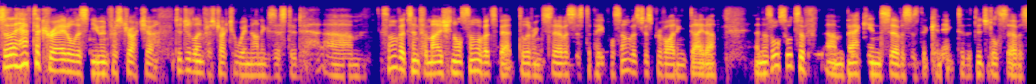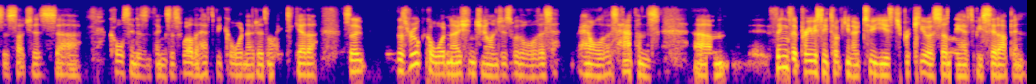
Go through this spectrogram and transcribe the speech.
so they have to create all this new infrastructure, digital infrastructure where none existed. Um, some of it's informational, some of it's about delivering services to people, some of it's just providing data. And there's all sorts of um, back-end services that connect to the digital services, such as uh, call centers and things as well, that have to be coordinated and linked together. So there's real coordination challenges with all of this, how all of this happens. Um, things that previously took, you know, two years to procure suddenly have to be set up in,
